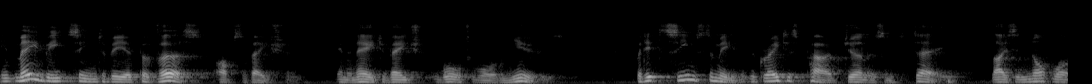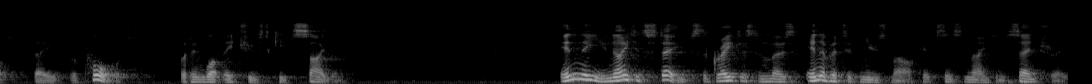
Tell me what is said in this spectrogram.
It may be, seem to be a perverse observation in an age of age wall to wall news, but it seems to me that the greatest power of journalism today lies in not what they report, but in what they choose to keep silent. In the United States, the greatest and most innovative news market since the 19th century,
